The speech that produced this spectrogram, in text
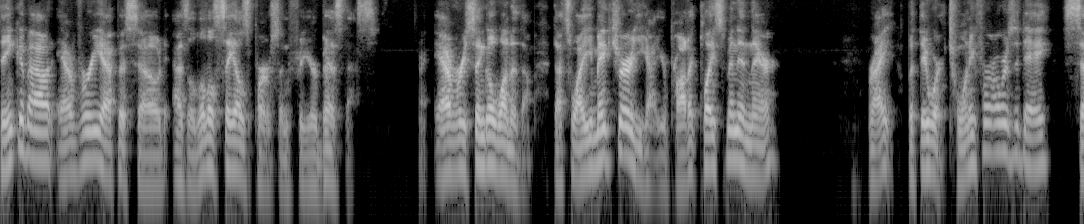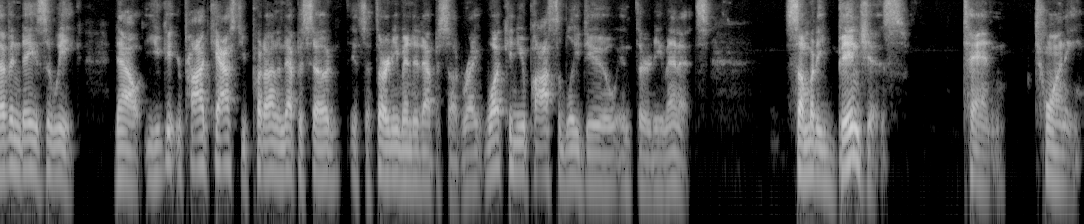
think about every episode as a little salesperson for your business, right? every single one of them. That's why you make sure you got your product placement in there, right? But they work 24 hours a day, seven days a week. Now you get your podcast, you put on an episode, it's a 30 minute episode, right? What can you possibly do in 30 minutes? Somebody binges 10, 20,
